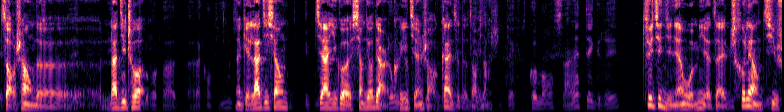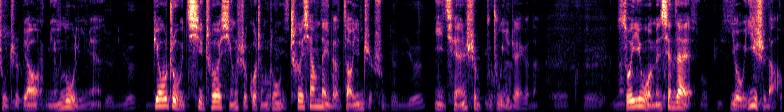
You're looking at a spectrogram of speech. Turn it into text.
早上的垃圾车，那给垃圾箱加一个橡胶垫可以减少盖子的噪音。最近几年，我们也在车辆技术指标名录里面标注汽车行驶过程中车厢内的噪音指数。以前是不注意这个的，所以我们现在有意识到，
